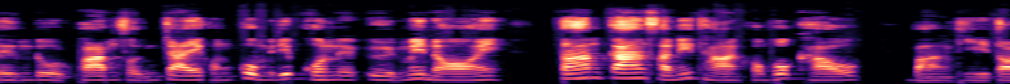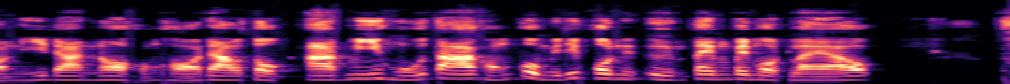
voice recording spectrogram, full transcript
ดึงดูดความสนใจของกลุ่มอิทธิพลอื่นๆ ไม่น้อย ตามการสันนิษฐานของพวกเขา บางทีตอนนี้ด้านนอกของหอดาวตกอาจมีหูตาของกลุ่มอิทธิพลอื่นๆ เต็มไปหมดแล้ว ท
